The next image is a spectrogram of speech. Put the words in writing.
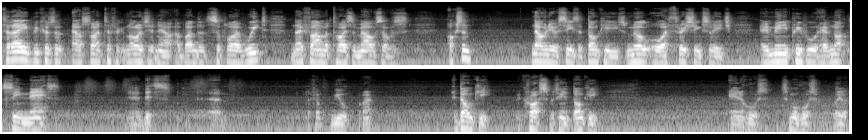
Today, because of our scientific knowledge and our abundant supply of wheat, no farmer ties the mouths of his oxen. No one ever sees a donkey's mill or a threshing sledge, and many people have not seen Nas. Uh, that's um, like a mule, right? A donkey, a cross between a donkey and a horse, small horse, whatever.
